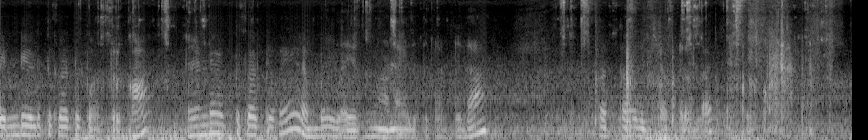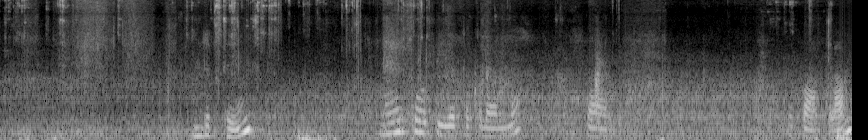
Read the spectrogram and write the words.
ரெண்டு எடுத்துக்காட்டு பார்த்துருக்கோம். ரெண்டு எடுத்துக்காட்டுவே ரொம்ப இலகுவான எடுத்துக்காட்டு தான். பத்தாவது சாப்டரில் அடுத்து நேர்கோட்டு இயக்கத்தில் சார்பு பார்க்கலாம்.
